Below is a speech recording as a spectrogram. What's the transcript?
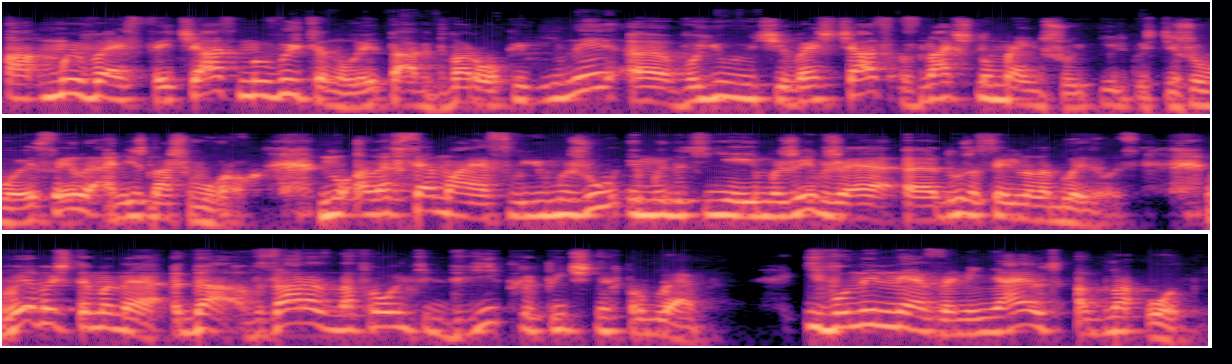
А ми весь цей час ми витягнули так два роки війни, е, воюючи весь час значно меншої кількості живої сили, аніж наш ворог. Ну але все має свою межу, і ми до цієї межі вже е, дуже сильно наблизились. Вибачте мене, да зараз на фронті дві критичних проблеми, і вони не заміняють одна одну.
